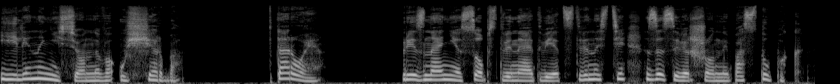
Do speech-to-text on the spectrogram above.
или нанесенного ущерба. Второе. Признание собственной ответственности за совершенный поступок —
